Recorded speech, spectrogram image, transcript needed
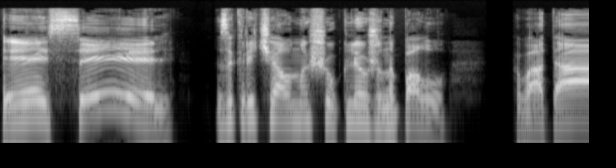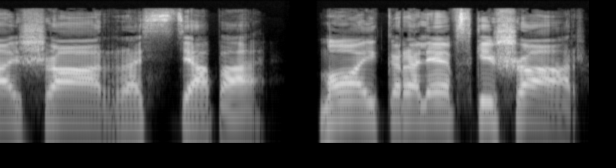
«Эсель!» — закричал Мышук, лежа на полу. «Хватай шар, растяпа! Мой королевский шар!»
